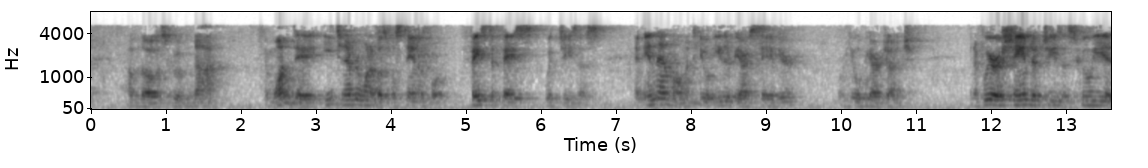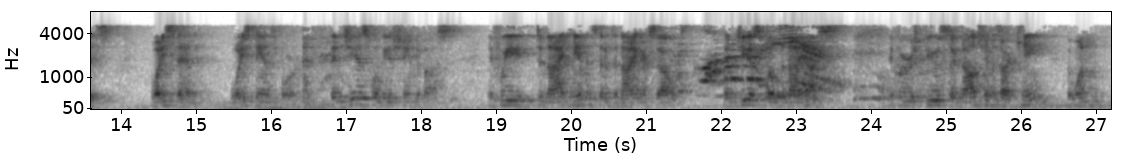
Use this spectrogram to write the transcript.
of those who have not. And one day, each and every one of us will stand before face to face with Jesus. And in that moment, he will either be our savior or he will be our judge. And if we are ashamed of Jesus, who he is, what he said, what he stands for, then Jesus will be ashamed of us. If we denied him instead of denying ourselves, then Jesus will deny us. If we refuse to acknowledge him as our king, the one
